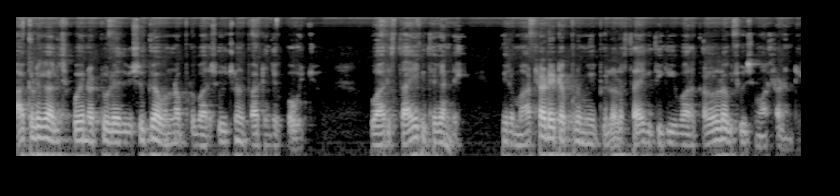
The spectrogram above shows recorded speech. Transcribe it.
ఆకలిగా అలసిపోయినట్టు లేదు విసుగ్గా ఉన్నప్పుడు వారి సూచనలు పాటించకపోవచ్చు. వారి స్థాయికి దిగండి. మీరు మాట్లాడేటప్పుడు మీ పిల్లల స్థాయికి దిగి వారి కళ్ళలోకి చూసి మాట్లాడండి.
